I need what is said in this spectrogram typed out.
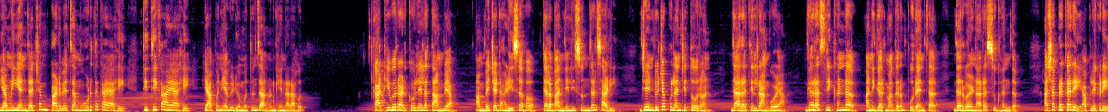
यामुळे यंदाच्या पाडव्याचा मुहूर्त काय आहे तिथी काय आहे हे आपण या व्हिडिओमधून जाणून घेणार आहोत. काठीवर अडकवलेला तांब्या आंब्याच्या ढाळीसह त्याला बांधलेली सुंदर साडी झेंडूच्या फुलांचे तोरण दारातील रांगोळ्या घरात श्रीखंड आणि गरमागरम पुऱ्यांचा दरवळणारा सुगंध. अशा प्रकारे आपल्याकडे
